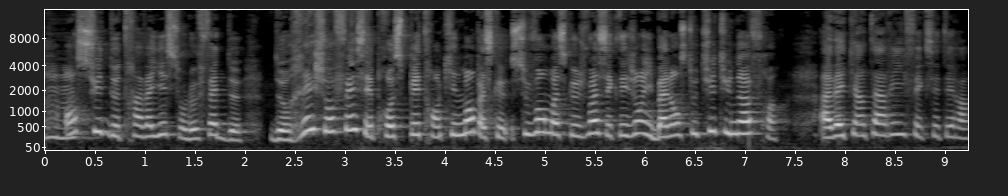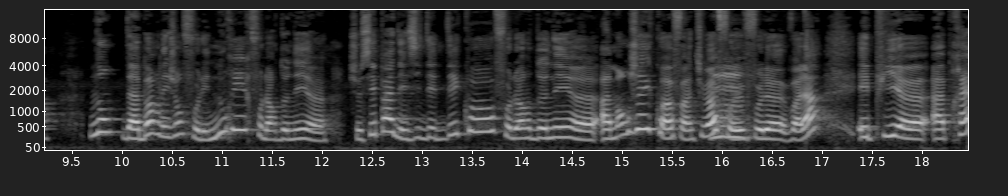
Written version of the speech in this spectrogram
Mhm. Ensuite, de travailler sur le fait de, de réchauffer ces prospects tranquillement, parce que souvent, moi, ce que je vois, c'est que les gens, ils balancent tout de suite une offre avec un tarif, etc. Non, d'abord les gens faut les nourrir, faut leur donner, euh, je sais pas, des idées de déco, faut leur donner euh, à manger quoi. Enfin, tu vois, faut, mm. faut le, voilà. Et puis euh, après,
